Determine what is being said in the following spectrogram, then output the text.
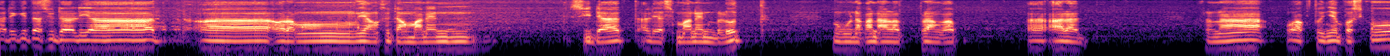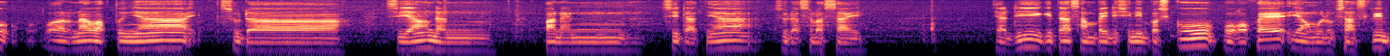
Tadi kita sudah lihat eh, orang yang sedang manen sidat alias manen belut menggunakan alat perangkap eh, alat karena waktunya bosku karena waktunya sudah siang dan panen sidatnya sudah selesai jadi kita sampai di sini bosku. Pokoknya yang belum subscribe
